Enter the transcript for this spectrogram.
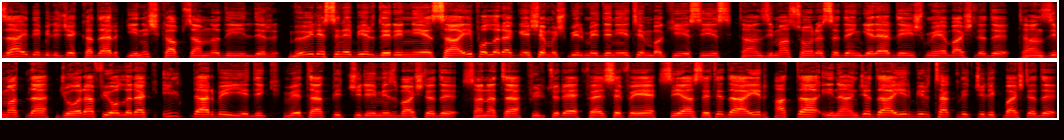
izah edebilecek kadar geniş kapsamlı değildir. Böylesine bir derinliğe sahip olarak yaşamış bir medeniyetin bakiyesiyiz. Tanzimat sonrası dengeler değişmeye başladı. Tanzimatla coğrafya olarak ilk darbeyi yedik ve taklitçiliğimiz başladı. Sanata, kültüre, felsefeye, siyasete dair hatta inanca dair bir taklitçilik başladı.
